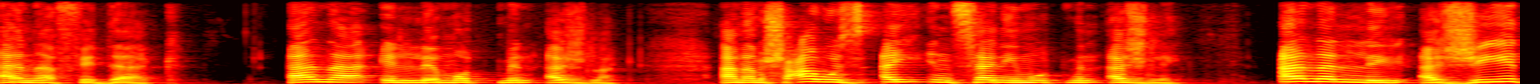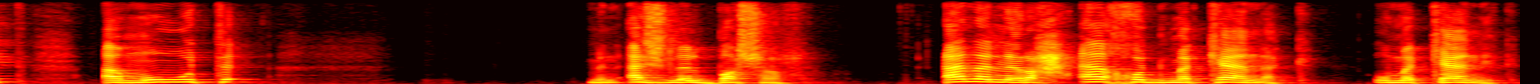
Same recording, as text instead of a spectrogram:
أنا فداك. أنا اللي مت من أجلك. أنا مش عاوز أي إنسان يموت من أجلي. أنا اللي أجيت أموت من أجل البشر. أنا اللي راح آخذ مكانك ومكانك.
